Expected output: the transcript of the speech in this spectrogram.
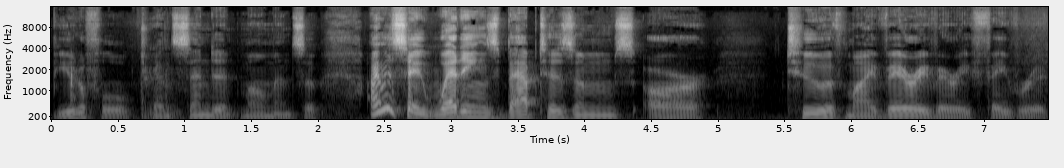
beautiful, transcendent moment. So I would say weddings, baptisms are two of my very, very favorite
